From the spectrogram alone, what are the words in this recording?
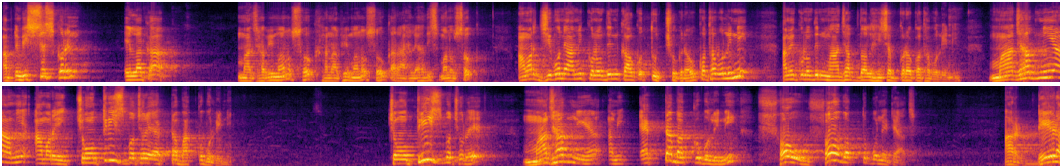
আপনি বিশ্বাস করেন, এলাকা মাঝাবি মানুষ হোক, হানাফি মানুষ হোক, আর আহলে হাদিস মানুষ হোক, আমার জীবনে আমি কোনোদিন কাউকে তুচ্ছ করেও কথা বলিনি। আমি কোনোদিন মাঝাব দল হিসাব করার কথা বলিনি। মাঝাব নিয়ে আমি আমার এই চৌত্রিশ বছরে একটা বাক্য বলিনি। চৌত্রিশ বছরে মাঝাব নিয়ে আমি একটা বাক্য বলিনি, সৌ সৌ বক্তব্য নেটে আছে। আর দেড়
